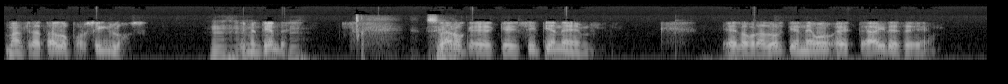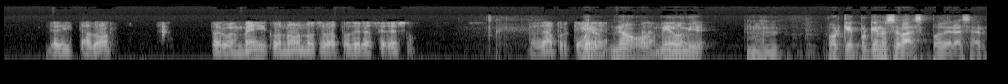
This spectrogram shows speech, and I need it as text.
maltratado por siglos. ¿Sí me entiendes? Claro que, que sí tiene el Obrador tiene este aires de, de dictador, pero en México no no se va a poder hacer eso. ¿Verdad? Porque bueno, no, mire, ¿Por qué, ¿Por qué no se va a poder hacer?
